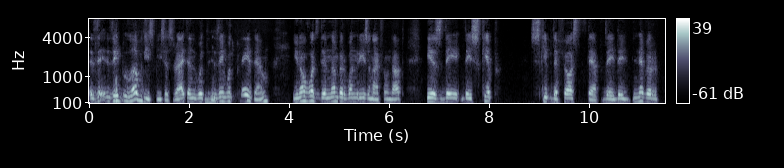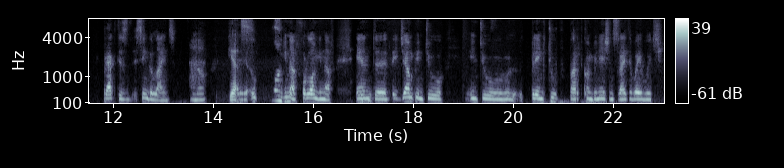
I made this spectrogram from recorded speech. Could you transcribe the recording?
They, they love these pieces right? And would mm-hmm. they would play them. You know what's the number one reason i found out? Is they they skip skip the first step. They they never practice single lines you know? Yes. Uh, long enough for long enough and mm-hmm. uh, they jump into into playing two part combinations right away which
